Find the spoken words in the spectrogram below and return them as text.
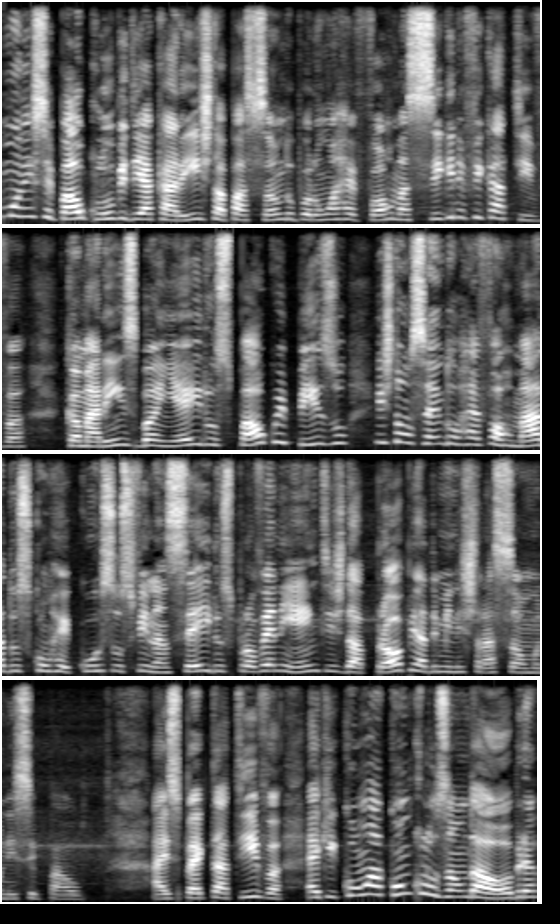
O Municipal Clube de Acari está passando por uma reforma significativa. Camarins, banheiros, palco e piso estão sendo reformados com recursos financeiros provenientes da própria administração municipal. A expectativa é que, com a conclusão da obra,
